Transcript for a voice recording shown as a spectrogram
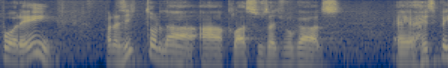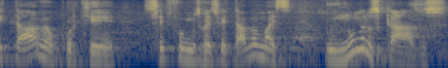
porém, para a gente tornar a classe dos advogados é, respeitável, porque sempre foi muito respeitável, mas inúmeros casos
